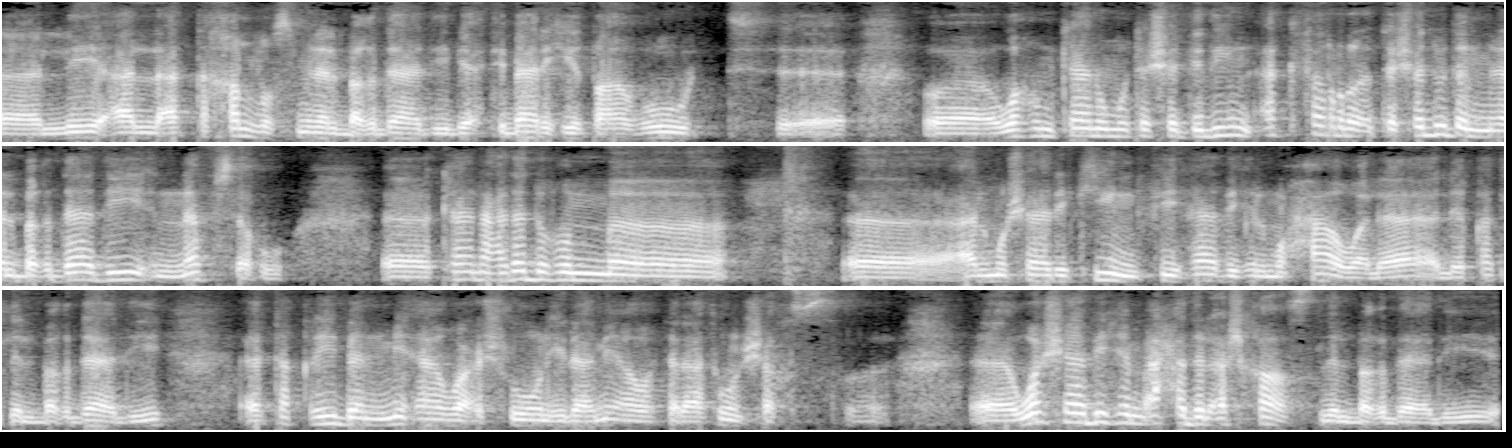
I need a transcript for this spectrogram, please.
للتخلص من البغدادي باعتباره طاغوت وهم كانوا متشددين أكثر تشددا من البغدادي نفسه. كان عددهم المشاركين في هذه المحاولة لقتل البغدادي تقريبا 120 إلى 130 شخص. وشى بهم أحد الأشخاص للبغدادي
